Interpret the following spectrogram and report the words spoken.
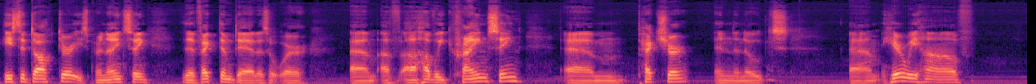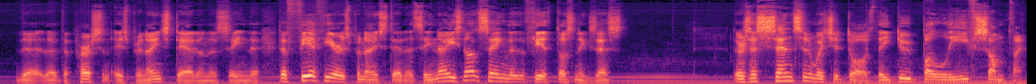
He's the doctor, he's pronouncing the victim dead, as it were. Um, a, a we crime scene um, picture in the notes. Um, here we have the, the, the person is pronounced dead on the scene. The, the faith here is pronounced dead on the scene. Now, he's not saying that the faith doesn't exist. There's a sense in which it does. They do believe something.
